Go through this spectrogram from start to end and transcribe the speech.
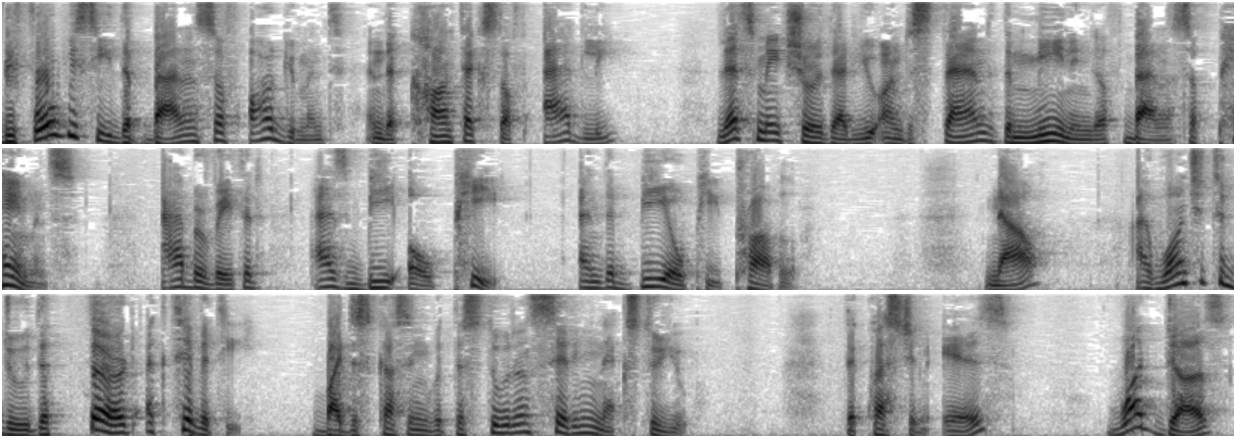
before we see the balance of argument in the context of ADLI, let's make sure that you understand the meaning of balance of payments, abbreviated as BOP, and the BOP problem. Now, I want you to do the third activity by discussing with the student sitting next to you. The question is, what does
